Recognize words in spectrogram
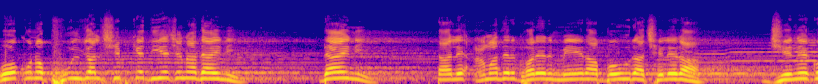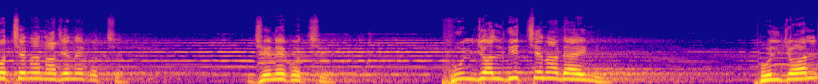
ও কোনো ফুল জল শিবকে দিয়েছে না দেয়নি? দেয়নি। তাহলে আমাদের ঘরের মেয়েরা, বউরা, ছেলেরা জেনে করছে না না জেনে করছে? জেনে করছে। ফুল জল দিচ্ছে না দেয়নি? ফুল জল,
